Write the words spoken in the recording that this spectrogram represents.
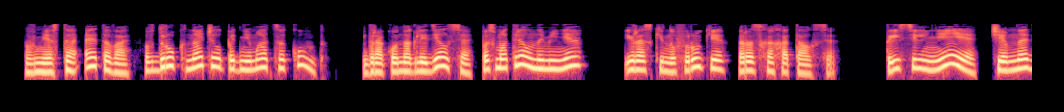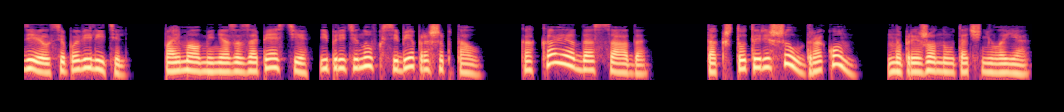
Вместо этого вдруг начал подниматься кунт. Дракон огляделся, посмотрел на меня и, раскинув руки, расхохотался. «Ты сильнее, чем надеялся повелитель!» Поймал меня за запястье и, притянув к себе, прошептал. Какая досада. Так что ты решил, дракон? напряженно уточнила я.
